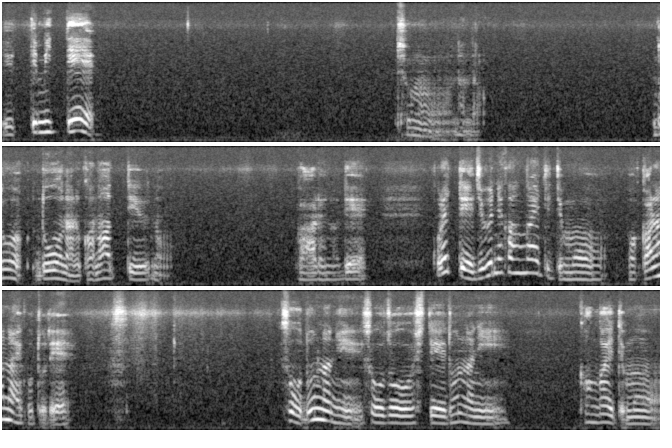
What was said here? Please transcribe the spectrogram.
言ってみてそのなんだろう。どうどうなるかなっていうのがあるのでこれって自分で考えててもわからないことでそうどんなに想像してどんなに考えても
